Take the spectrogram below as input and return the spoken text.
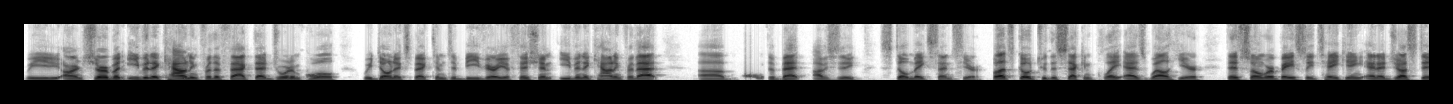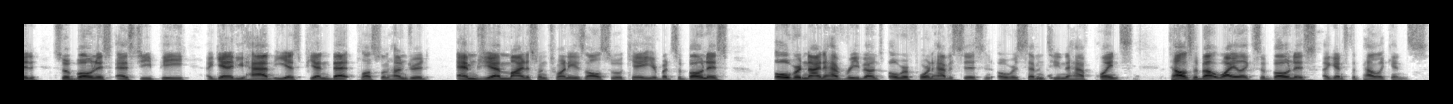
we aren't sure. But even accounting for the fact that Jordan Poole, we don't expect him to be very efficient, even accounting for that, uh, the bet obviously still makes sense here. But let's go to the second play as well here. This one, we're basically taking an adjusted Sabonis SGP. Again, if you have ESPN bet plus 100, MGM minus 120 is also okay here. But Sabonis over nine and a half rebounds, over four and a half assists, and over 17 and a half points. Tell us about why you like Sabonis against the Pelicans.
